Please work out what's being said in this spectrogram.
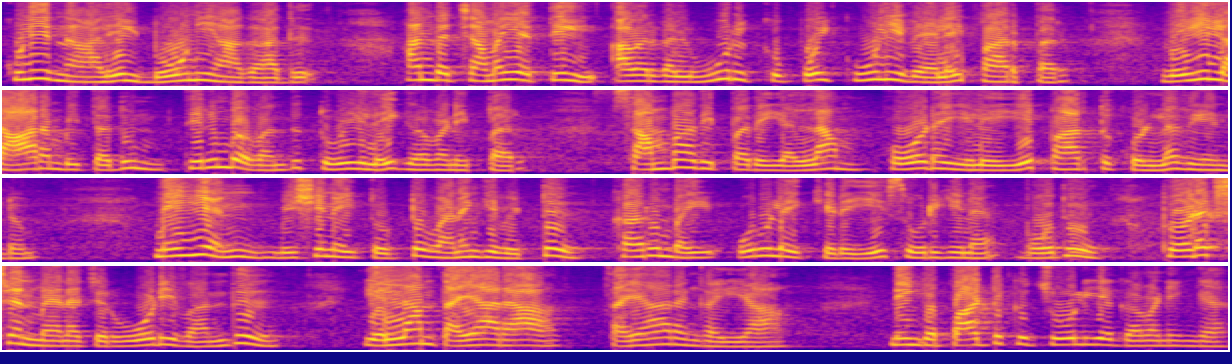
குளிர் நாளில் போனி ஆகாது. அந்த சமயத்தில் அவர்கள் ஊருக்கு போய் கூலி வேலை பார்ப்பர். வெயில் ஆரம்பித்ததும் திரும்ப வந்து தொழிலை கவனிப்பர். சம்பாதிப்பதையெல்லாம் கோடையிலேயே பார்த்து கொள்ள வேண்டும். மெய்யன் மிஷினை தொட்டு வணங்கிவிட்டு கரும்பை உருளைக்கிடையே சொருகின போது புரொடக்ஷன் மேனேஜர் ஓடி வந்து எல்லாம் தயாரா? தயாருங்க ஐயா நீங்க பாட்டுக்கு சோழிய கவனிங்க.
